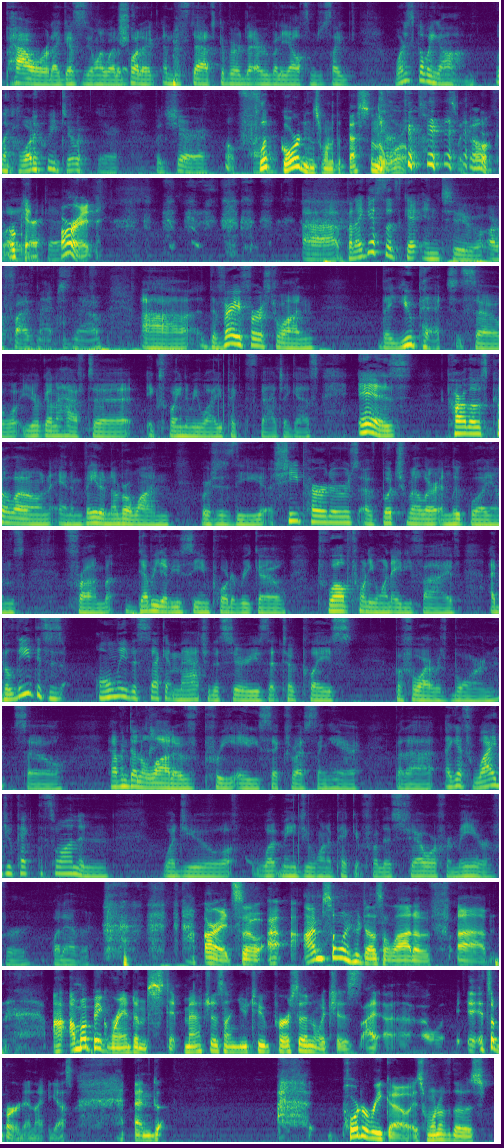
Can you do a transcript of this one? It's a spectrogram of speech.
powered. I guess is the only way to put it. And the stats compared to everybody else, I'm just like, what is going on? Like, what are we doing here? But sure. Oh, Flip Gordon's one of the best in the world. It's like, oh, like, okay, okay. all right. Uh, but I guess let's get into our five matches now. Uh, the very first one that you picked, so you're gonna have to explain to me why you picked this match. I guess is Carlos Colon and Invader Number One versus the Sheep Herders of Butch Miller and Luke Williams from WWC in Puerto Rico, 12-21-85. I believe this is only the second match of the series that took place before I was born, so I haven't done a lot of pre 86 wrestling here. But uh, I guess why'd you pick this one and what you what made you want to pick it for this show or for me or for whatever? All right, so I, I'm someone who does a lot of. Um, I, I'm a big random stip matches on YouTube person, which is I. Uh, it's a burden, I guess, and Puerto Rico is one of those.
